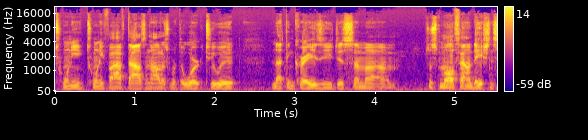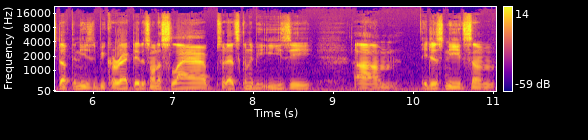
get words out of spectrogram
20, 25 thousand dollars worth of work to it. Nothing crazy, just some um, some small foundation stuff that needs to be corrected. It's on a slab, so that's going to be easy. Um, it just needs some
